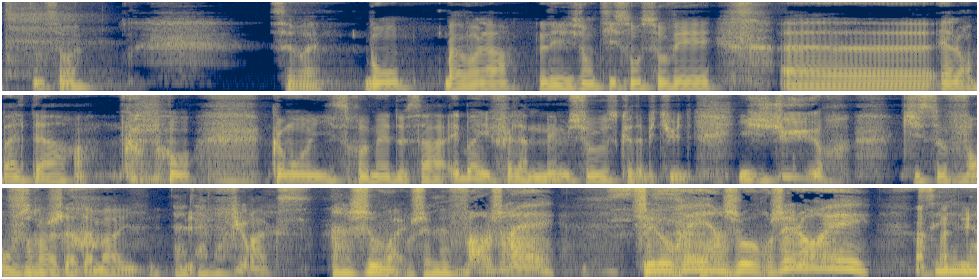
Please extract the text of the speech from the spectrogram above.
C'est vrai. C'est vrai. Bon, bah voilà, les gentils sont sauvés. Euh, et alors Baltar, comment comment il se remet de ça? Eh ben, il fait la même chose que d'habitude. Il jure qu'il se vengera d'Adama. Il, furax. Un jour, je me vengerai. Je l'aurai un jour, je l'aurai. C'est là.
